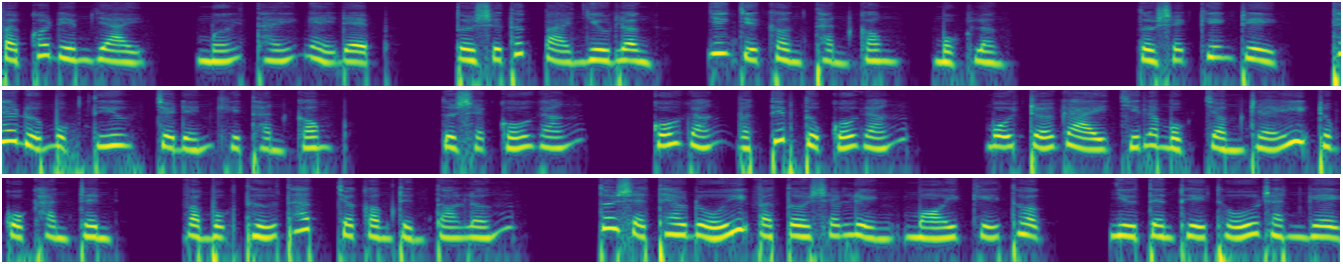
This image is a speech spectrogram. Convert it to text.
Phải có đêm dài mới thấy ngày đẹp. Tôi sẽ thất bại nhiều lần nhưng chỉ cần thành công một lần. Tôi sẽ kiên trì theo đuổi mục tiêu cho đến khi thành công. Tôi sẽ cố gắng, cố gắng và tiếp tục cố gắng. Mỗi trở ngại chỉ là một chậm trễ trong cuộc hành trình và một thử thách cho công trình to lớn. Tôi sẽ theo đuổi và tôi sẽ luyện mọi kỹ thuật như tên thủy thủ ranh nghề.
